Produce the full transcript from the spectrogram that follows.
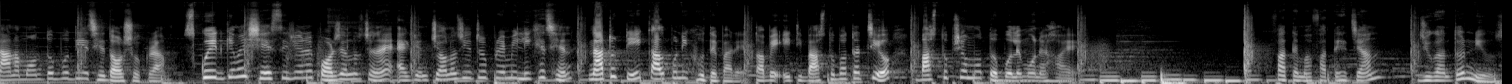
নানা মন্তব্য দিয়েছে দর্শকরা। স্কুইড গেমের শেষ সিজনের পর্যালোচনায় একজন চলচ্চিত্র প্রেমী লিখেছেন, নাটকটি কাল্পনিক হতে পারে, তবে এটি বাস্তবতার চেয়েও বাস্তবসম্মত বলে মনে হয়। ফাতেমা ফাতেহ জান, যুগান্তর নিউজ।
